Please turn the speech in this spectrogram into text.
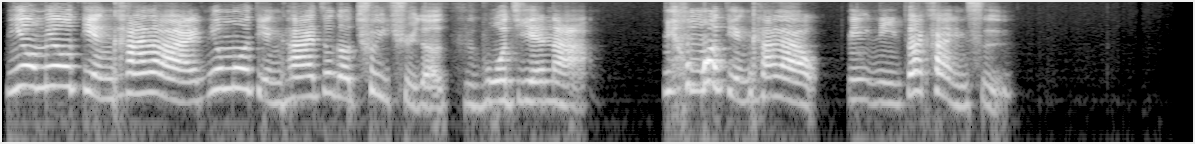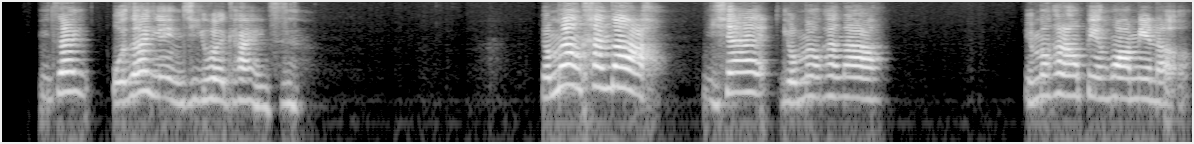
你有没有点开来？你有没有点开这个萃取的直播间呐？你有没有点开来？你你再看一次，你再我再给你机会看一次，有没有看到？你现在有没有看到？有没有看到变画面了？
